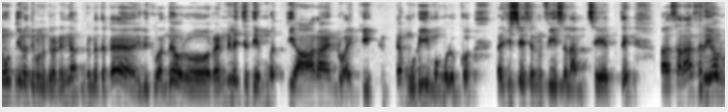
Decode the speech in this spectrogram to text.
நூத்தி இருபத்தி மூணு கிரெடிட் கிட்டத்தட்ட இதுக்கு வந்து ஒரு ரெண்டு லட்சத்தி எண்பத்தி ஆறாயிரம் ரூபாய்க்கு கிட்ட முடியும் உங்களுக்கு. ரெஜிஸ்ட்ரேஷன் ஃபீஸ் எல்லாம் சேர்த்து சராசரியா ஒரு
